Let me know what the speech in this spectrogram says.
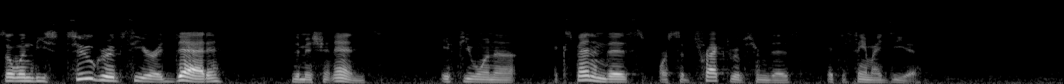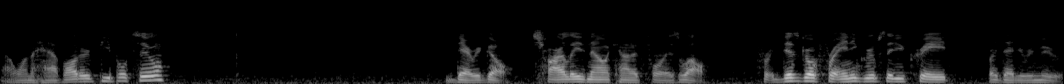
So when these two groups here are dead, the mission ends. If you want to expand in this or subtract groups from this, it's the same idea. I want to have other people too. There we go. Charlie is now accounted for as well. For this goes for any groups that you create or that you remove.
